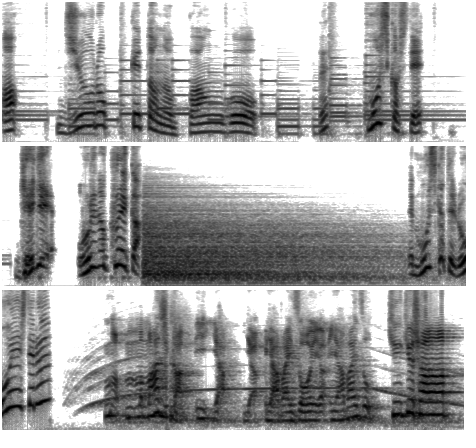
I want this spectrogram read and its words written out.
あ、16桁の番号。え？もしかして、ゲゲ俺のクレかえ、もしかして漏洩してる？ま、ま、マジか？いや、や、やばいぞ、や、やばいぞ。救急車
